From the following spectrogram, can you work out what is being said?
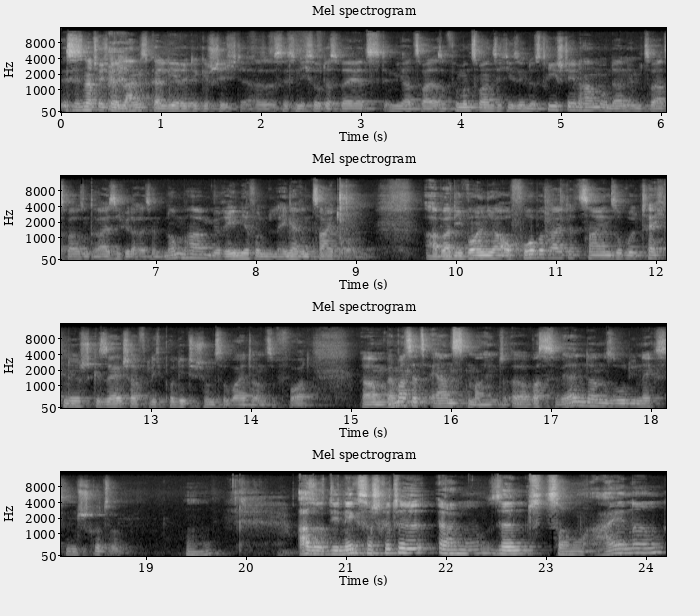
es ist natürlich eine langskalierte Geschichte. Also es ist nicht so, dass wir jetzt im Jahr 2025 diese Industrie stehen haben und dann im Jahr 2030 wieder alles entnommen haben. Wir reden hier von längeren Zeiträumen. Aber die wollen ja auch vorbereitet sein, sowohl technisch, gesellschaftlich, politisch und so weiter und so fort. Ähm, wenn man es jetzt ernst meint, äh, was wären dann so die nächsten Schritte? Also die nächsten Schritte ähm, sind zum einen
